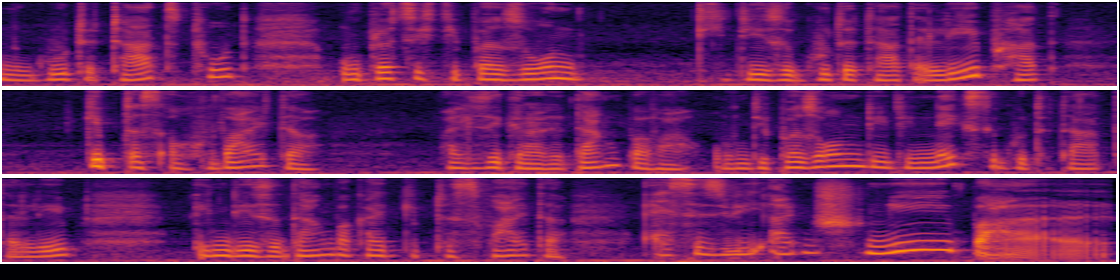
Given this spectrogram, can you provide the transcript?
eine gute Tat tut und plötzlich die Person, die diese gute Tat erlebt hat, gibt das auch weiter, weil sie gerade dankbar war. Und die Person, die die nächste gute Tat erlebt, in diese Dankbarkeit gibt es weiter. Es ist wie ein Schneeball.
